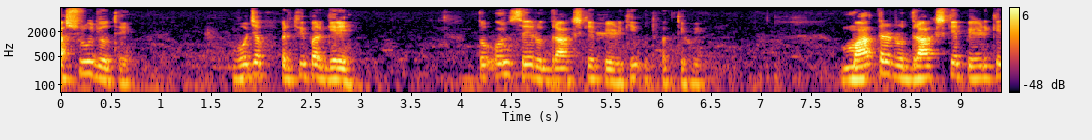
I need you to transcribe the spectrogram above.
अश्रु जो थे, वो जब पृथ्वी पर गिरे तो उनसे रुद्राक्ष के पेड़ की उत्पत्ति हुई। मात्र रुद्राक्ष के पेड़ के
